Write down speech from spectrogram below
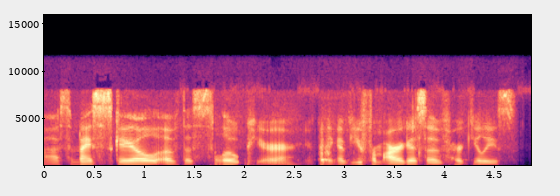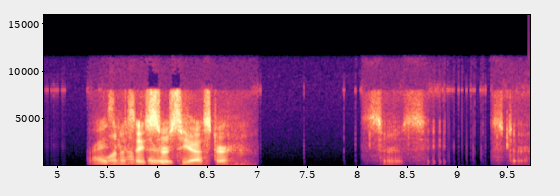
uh, some nice scale of the slope here. You're getting a view from Argus of Hercules rising I want to say Circeaster. Circeaster.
